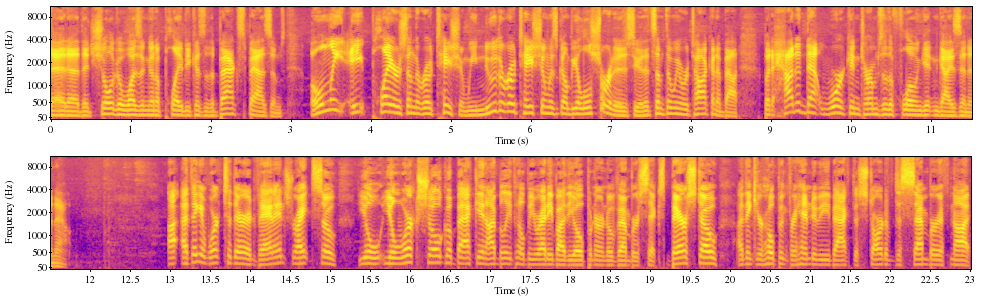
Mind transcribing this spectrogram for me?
that uh, that Shulga wasn't going to play because of the back spasms. Only eight players in the rotation. We knew the rotation was going to be a little shorter this year. That's something we were talking about. But how did that work in terms of the flow and getting guys in and out? I think it worked to their advantage, right? So you'll you'll work Shulga back in. I believe he'll be ready by the opener November 6th. Bairstow, I think you're hoping for him to be back the start of December, if not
